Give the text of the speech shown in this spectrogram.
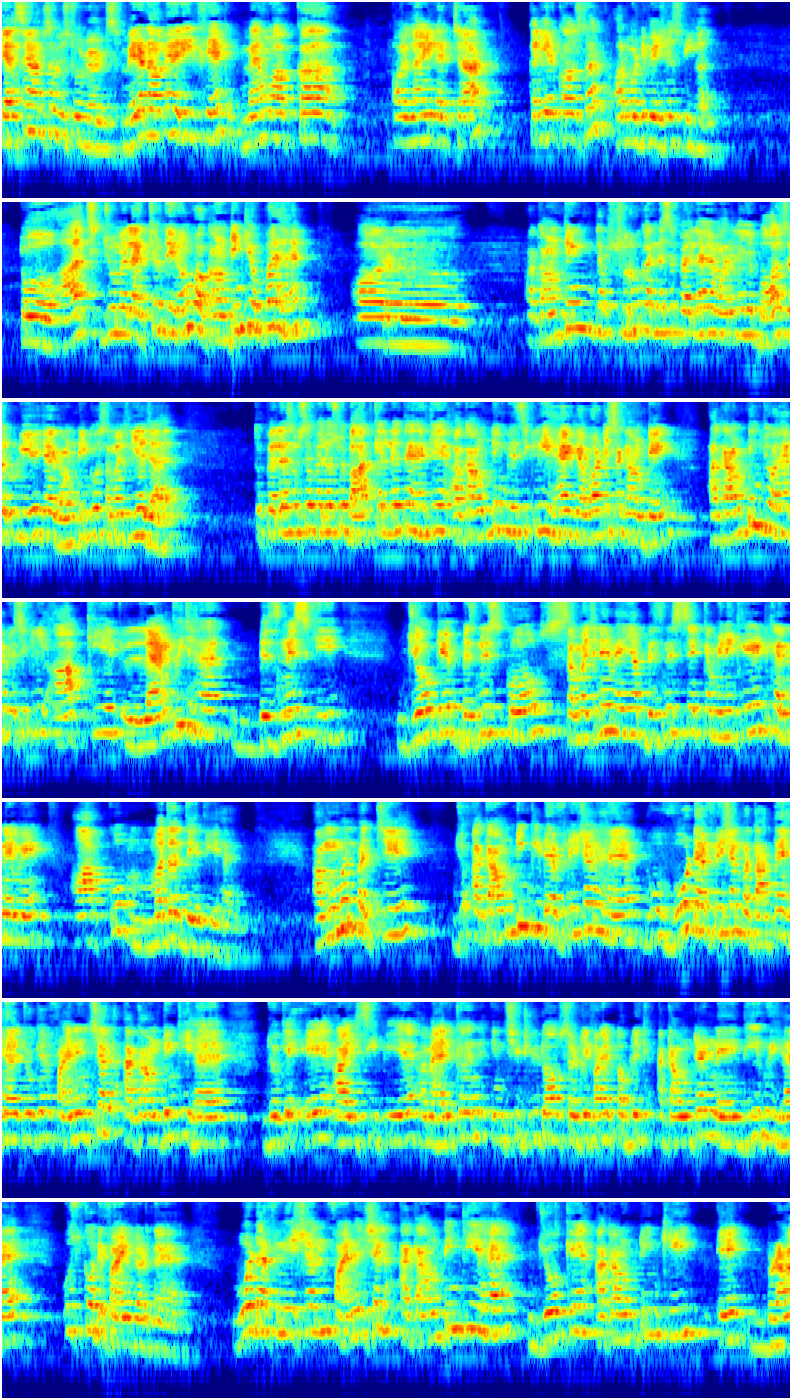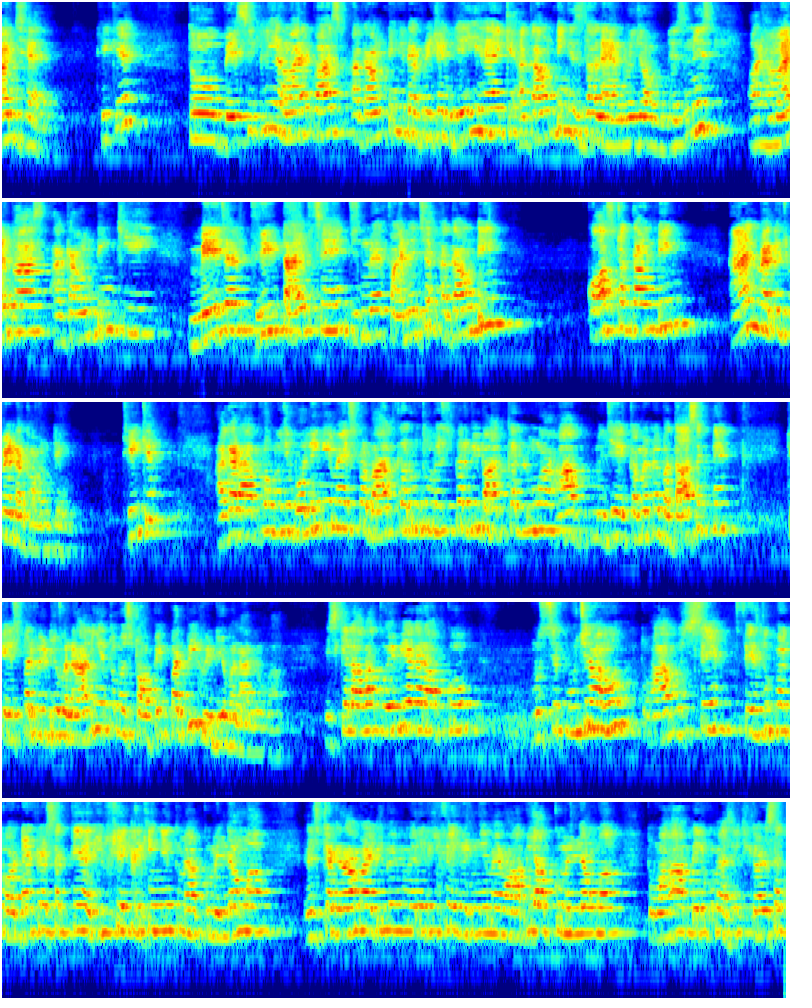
कैसे हैं आप सब स्टूडेंट्स मेरा नाम है अरीफ शेख। मैं हूँ आपका ऑनलाइन लेक्चरर करियर काउंसलर और मोटिवेशन स्पीकर तो आज जो मैं लेक्चर दे रहा हूँ वो अकाउंटिंग के ऊपर है और अकाउंटिंग जब शुरू करने से पहले हमारे लिए बहुत ज़रूरी है कि अकाउंटिंग को समझ लिया जाए। तो पहले, सबसे पहले उस पर बात कर लेते हैं कि अकाउंटिंग बेसिकली है क्या? व्हाट इज़ अकाउंटिंग अकाउंटिंग जो है बेसिकली आपकी एक लैंग्वेज है बिज़नेस की। जो कि बिज़नेस को समझने में या बिज़नेस से कम्युनिकेट करने में आपको मदद देती है। अमूमन बच्चे, जो अकाउंटिंग की डेफिनेशन है, वो वो डेफिनेशन बताते हैं जो कि फाइनेंशियल अकाउंटिंग की है, जो कि A I C P A American Institute of Certified Public Accountant ने दी हुई है, उसको डिफाइन करते हैं। वो डेफिनेशन फाइनेंशियल अकाउंटिंग की है, जो कि अकाउंटिंग की एक ब्रांच है, ठीक है? तो बेसिकली हमारे पास अकाउंटिंग की डेफिनेशन यही है कि accounting is the language of business और हमारे पास अकाउंटिंग की मेजर थ्री टाइप्स हैं, जिनमें financial accounting cost accounting and management accounting ठीक है? अगर आप लोग मुझे बोलेंगे मैं इस पर बात करूँ तो मैं इस पर भी बात कर लूँगा। आप मुझे कमेंट में बता सकते हैं कि इस पर वीडियो बना ली है तो मैं उस टॉपिक पर भी वीडियो बना लूँगा। इसके अलावा कोई भी अगर आपको मुझसे पूछना हो तो आप मुझसे फेसबुक पर कांटेक्ट कर सकते हैं अरीफ शेख लिखेंगे तो मैं आपको मिल जाऊँगा। इंस्टाग्राम आईडी पे भी मेरे अरीफ शेख लिखेंगे, मैं वहाँ भी आपको मिल जाऊँगा तो वहाँ आप मेरे को मैसेज कर सकते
